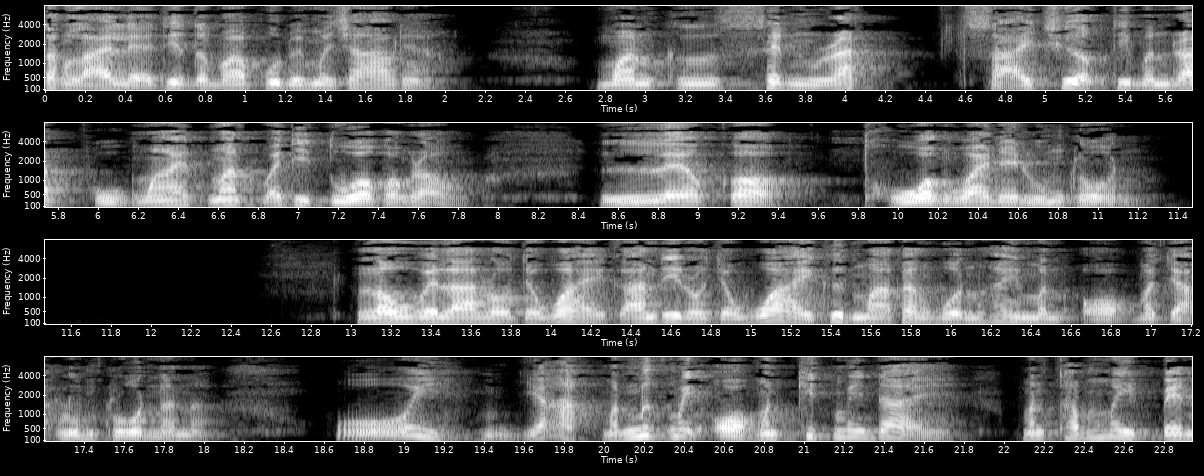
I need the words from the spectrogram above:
ตั้งหลายแหล่ที่ตมาพูดไปเมื่อเช้าเนี่ย มันคือเส้นรัดสายเชือกที่มันรัดผูกไม้มัดไว้ที่ตัวของเรา แล้วก็ทวงไว้ในหลุมโคลน เราเวลาเราจะไหว้การที่เราจะไหว้ขึ้นมาข้างบนให้มันออกมาจากหลุมโคลนนั้นนะโอ้ยยากมันนึกไม่ออกมันคิดไม่ได้ มันทำไม่เป็น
